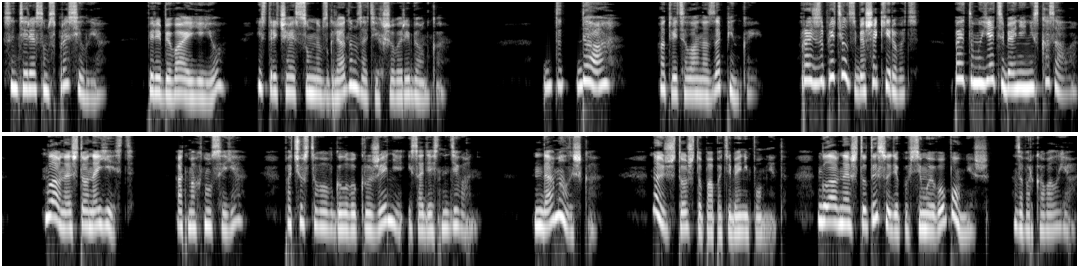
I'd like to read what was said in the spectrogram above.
С интересом спросил я, перебивая ее и встречаясь с умным взглядом затихшего ребенка. «Да», — ответила она с запинкой. «Врач запретил тебя шокировать, поэтому я тебе о ней не сказала». «Главное, что она есть», — отмахнулся я, почувствовав головокружение и садясь на диван. «Да, малышка? Ну и что, что папа тебя не помнит? Главное, что ты, судя по всему, его помнишь», — заворковал я.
